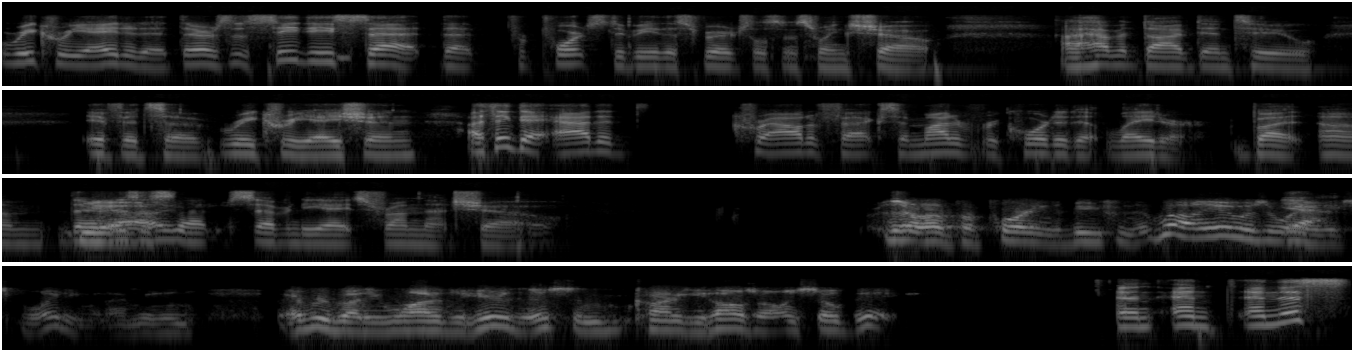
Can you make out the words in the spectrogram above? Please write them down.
recreated it. There's a CD set that purports to be the Spirituals and Swing show. I haven't dived into if it's a recreation. I think they added crowd effects and might have recorded it later. But um, there yeah, is a set of 78s from that show. That are purporting to be from the. Well, it was a way yeah. of exploiting it. I mean, everybody wanted to hear this, and Carnegie Hall's only so big. And and and this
